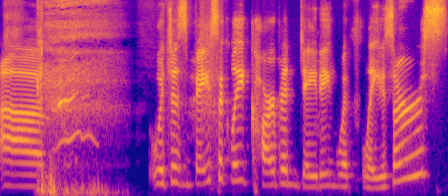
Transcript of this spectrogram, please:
um, which is basically carbon dating with lasers,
